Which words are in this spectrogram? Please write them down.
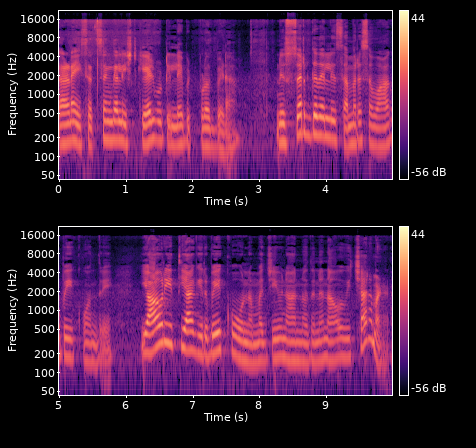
ಕಾರಣ ಈ ಸತ್ಸಂಗದಲ್ಲಿ ಇಷ್ಟು ಕೇಳ್ಬಿಟ್ಟು ಇಲ್ಲೇ ಬಿಟ್ಬಿಡೋದು ಬೇಡ. ನಿಸರ್ಗದಲ್ಲಿ ಸಮರಸವಾಗಬೇಕು ಅಂದರೆ ಯಾವ ರೀತಿಯಾಗಿರಬೇಕು ನಮ್ಮ ಜೀವನ ಅನ್ನೋದನ್ನು ನಾವು ವಿಚಾರ ಮಾಡೋಣ.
